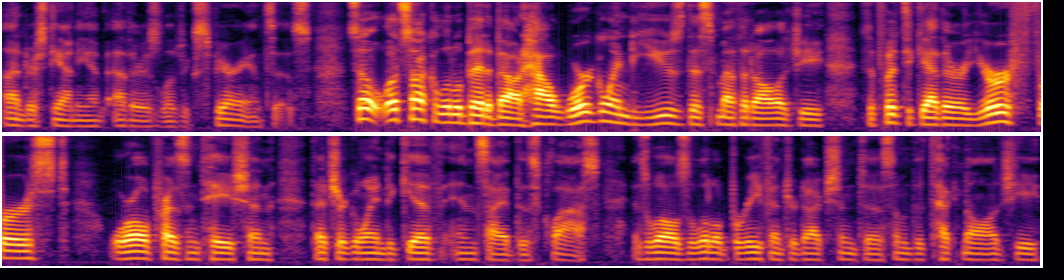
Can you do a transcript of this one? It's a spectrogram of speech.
understanding of others' lived experiences. So let's talk a little bit about how we're going to use this methodology to put together your first oral presentation that you're going to give inside this class, as well as a little brief introduction to some of the technology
